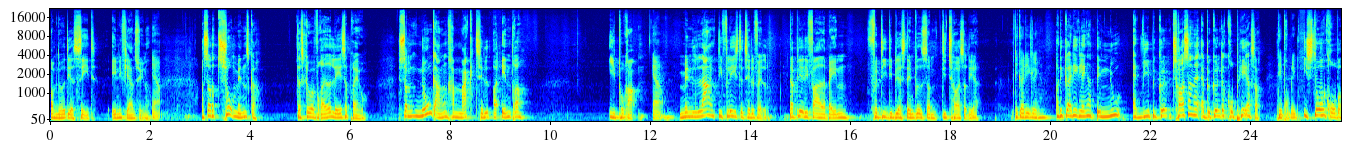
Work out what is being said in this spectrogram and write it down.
om noget, de har set inde i fjernsynet. Ja. Og så er der to mennesker, der skriver vrede læserbreve, som nogle gange har magt til at ændre i et program. Ja. Men langt de fleste tilfælde, der bliver de faret af banen, fordi de bliver stemplet som de tosser, de er. Det gør de ikke længere. Og det gør de ikke længere. Det er nu, at vi er begyndt, tosserne er begyndt at gruppere sig Det er et problem. i store grupper.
